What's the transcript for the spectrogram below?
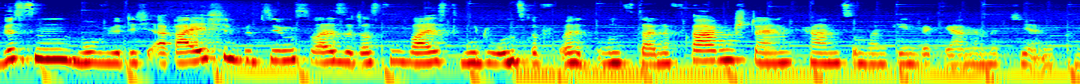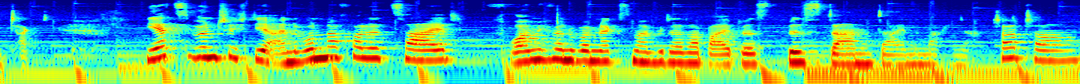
wissen, wo wir dich erreichen, beziehungsweise dass du weißt, wo du unsere, uns deine Fragen stellen kannst und dann gehen wir gerne mit dir in Kontakt. Jetzt wünsche ich dir eine wundervolle Zeit. Freue mich, wenn du beim nächsten Mal wieder dabei bist. Bis dann, deine Marina. Ciao, ciao.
